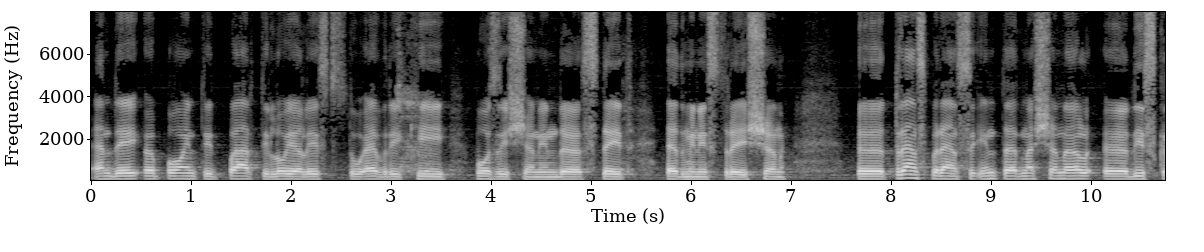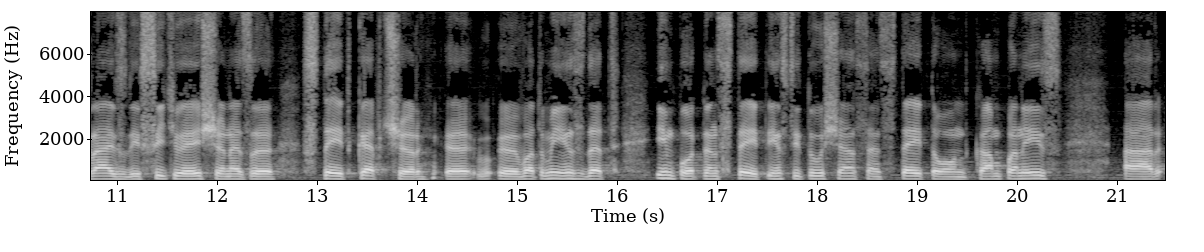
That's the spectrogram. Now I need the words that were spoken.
and they appointed party loyalists to every key position in the state administration. Uh, Transparency International uh, describes this situation as a state capture, uh, uh what means that important state institutions and state owned companies are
